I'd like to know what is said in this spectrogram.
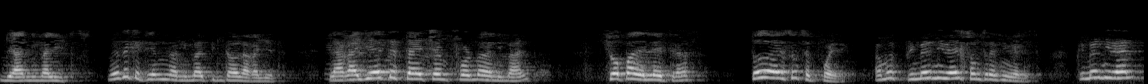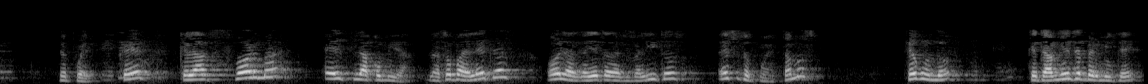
de animalitos. No es de que tiene un animal pintado en la galleta. La galleta está hecha en forma de animal, sopa de letras, todo eso se puede. Vamos, primer nivel son tres niveles. Primer nivel, se puede. ¿Qué? Que la forma es la comida. La sopa de letras o las galletas de animalitos, eso se puede. ¿Estamos? Segundo, que también se permite,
